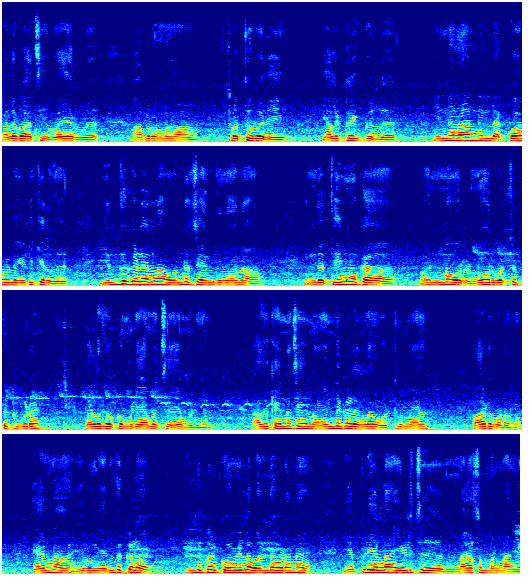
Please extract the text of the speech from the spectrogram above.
விலைவாசி உயர்வு அப்புறமா சொத்து வரி எலக்ட்ரிக் பில்லு இன்னதான் இல்லை கோவிலை இடிக்கிறது இந்துக்கள் எல்லாம் ஒன்று சேர்ந்து தானா இந்த திமுக இன்னும் ஒரு நூறு வருஷத்துக்கு கூட தலை தூக்க முடியாமல் செய்ய முடியும். அதுக்கு என்ன செய்யணும்? இந்துக்கள் எல்லாம் ஒற்றுமையாக பாடுபடணும். ஏன்னா இவங்க இந்துக்களை இந்துக்கள் கோவிலில் வந்த உடனே எப்படியெல்லாம் இடித்து நாசம் பண்ணாங்க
